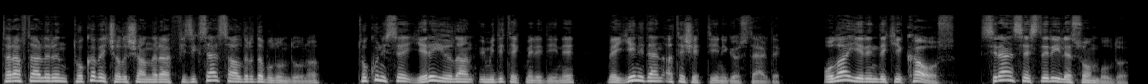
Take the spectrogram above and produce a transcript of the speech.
taraftarların Tok'a ve çalışanlara fiziksel saldırıda bulunduğunu, Tok'un ise yere yığılan Ümidi tekmelediğini ve yeniden ateş ettiğini gösterdi. Olay yerindeki kaos, siren sesleriyle son buldu.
